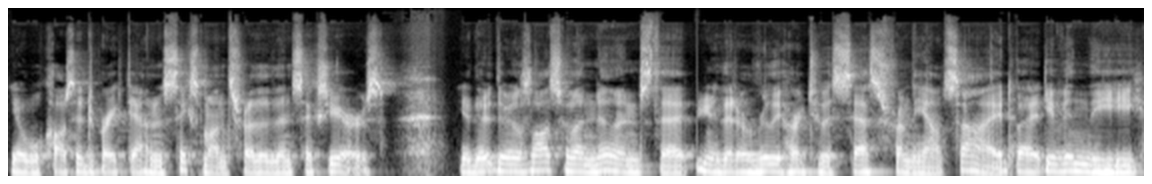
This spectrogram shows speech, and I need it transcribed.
you know, will cause it to break down in six months rather than six years. You know, there, there's lots of unknowns that you know that are really hard to assess from the outside. But given the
